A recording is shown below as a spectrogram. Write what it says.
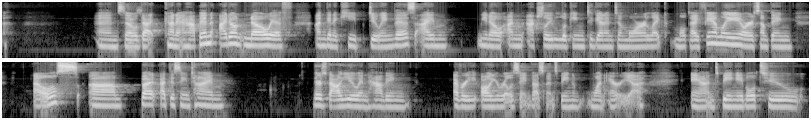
And so nice. that kind of happened. I don't know if I'm going to keep doing this. I'm, you know, I'm actually looking to get into more like multifamily or something else. Um, but at the same time, there's value in having every all your real estate investments being in one area and being able to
